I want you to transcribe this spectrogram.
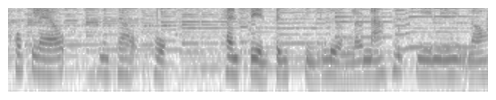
ครบแล้วนะเจ้า6แผ่นเปลี่ยนเป็นสีเหลืองแล้วนะ เมื่อกี้นี้เนาะ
